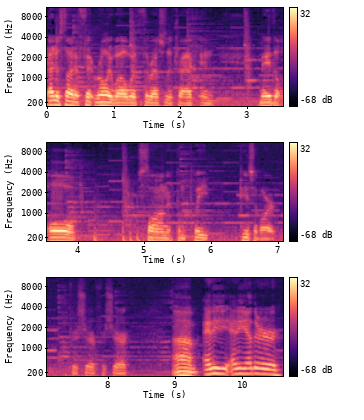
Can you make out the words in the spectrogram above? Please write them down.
I just thought it fit really well with the rest of the track and made the whole song a complete piece of art. For sure, for sure. Um, any any other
